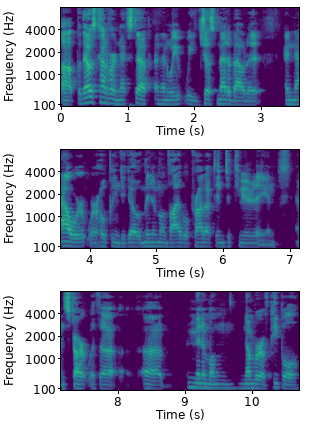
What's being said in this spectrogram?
Uh, but that was kind of our next step, and then we we just met about it, and now we're we're hoping to go minimum viable product into community and and start with a, a minimum number of people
